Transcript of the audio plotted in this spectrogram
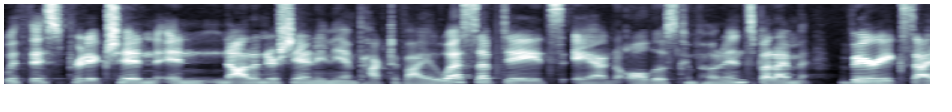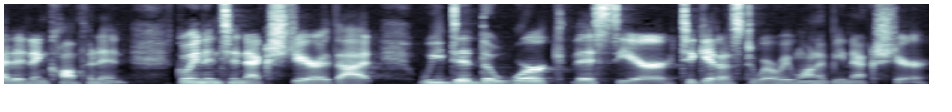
with this prediction and not understanding the impact of iOS updates and all those components. But I'm very excited and confident going into next year that we did the work this year to get us to where we want to be next year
